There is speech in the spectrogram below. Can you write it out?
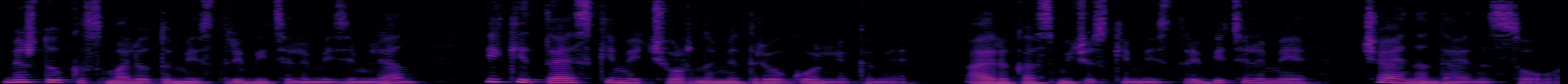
между космолетами-истребителями землян и китайскими черными треугольниками, аэрокосмическими истребителями China Dinosaur.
